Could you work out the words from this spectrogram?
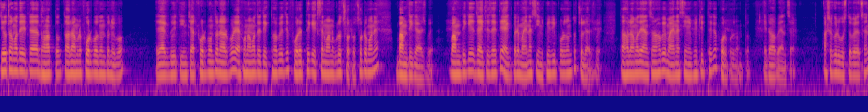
যেহেতু আমাদের এটা ধনাত্মক, তাহলে আমরা ফোর পর্যন্ত নিব। এক, দুই, তিন, চার ফোর পর্যন্ত নেওয়ার পরে এখন আমাদের দেখতে হবে যে ফোরের থেকে এক্সের মানগুলো ছোট। ছোট মানে বাম দিকে আসবে। বাম দিকে যাইতে যাইতে একবারে মাইনাস ইনফিনিটি পর্যন্ত চলে আসবে। তাহলে আমাদের অ্যান্সার হবে মাইনাস ইনফিনিটি থেকে ফোর পর্যন্ত। এটা হবে অ্যান্সার আশা করি বুঝতে পেরেছেন।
